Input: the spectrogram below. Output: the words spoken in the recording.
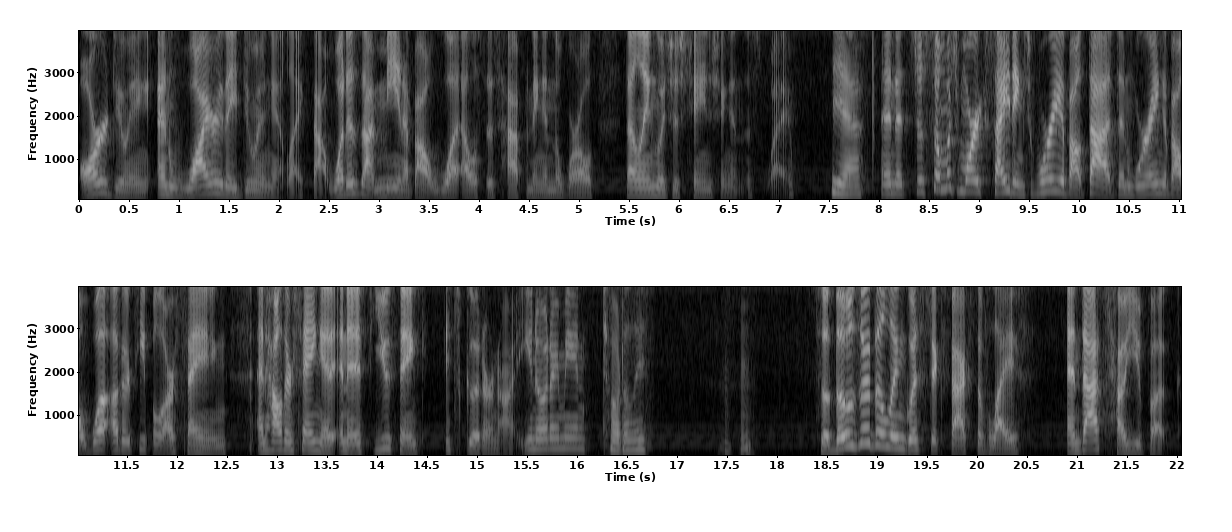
are doing and why are they doing it like that? What does that mean about what else is happening in the world that language is changing in this way? yeah. And it's just so much more exciting to worry about that than worrying about what other people are saying and how they're saying it and if you think it's good or not. You know what I mean? Totally. Mm-hmm. So those are the linguistic facts of life, and that's how you book.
